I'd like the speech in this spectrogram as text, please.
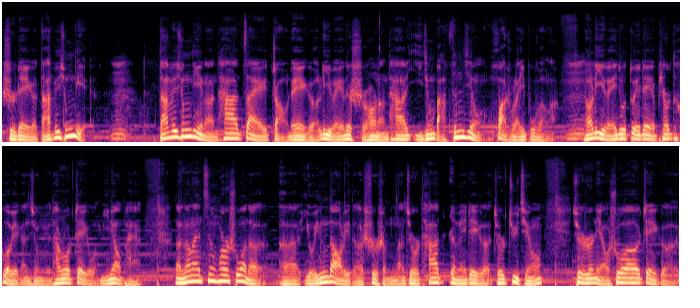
是这个达菲兄弟。嗯。达菲兄弟呢，他在找这个利维的时候呢，他已经把分镜画出来一部分了。然后利维就对这个片儿特别感兴趣，他说：“这个我们一定要拍。”那刚才金花说的，呃，有一定道理的是什么呢？就是他认为这个就是剧情，确实你要说这个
